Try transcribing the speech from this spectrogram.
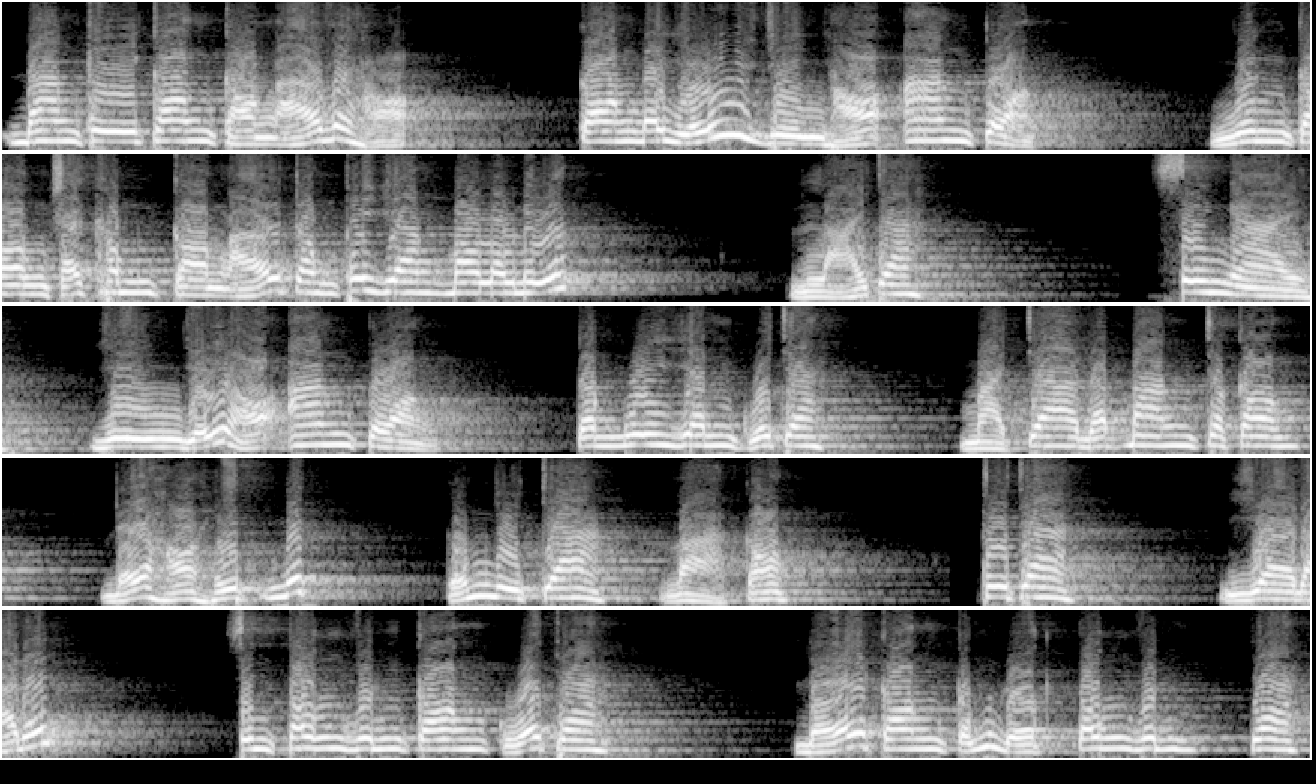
đang khi con còn ở với họ, con đã giữ gìn họ an toàn, nhưng con sẽ không còn ở trong thế gian bao lâu nữa. Lại cha, xin ngài gìn giữ họ an toàn trong quy danh của cha mà cha đã ban cho con để họ hiệp nhất cũng như cha và con thưa cha, giờ đã đến. Xin tôn vinh con của cha. Để con cũng được tôn vinh cha.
